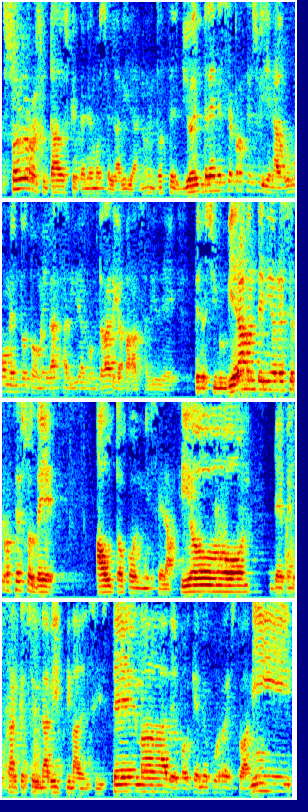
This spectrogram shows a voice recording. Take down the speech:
son los resultados que tenemos en la vida, ¿no? Entonces, yo entré en ese proceso y en algún momento tomé la salida contraria para salir de ahí. Pero si me hubiera mantenido en ese proceso de autoconmiseración, de pensar que soy una víctima del sistema, de por qué me ocurre esto a mí,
